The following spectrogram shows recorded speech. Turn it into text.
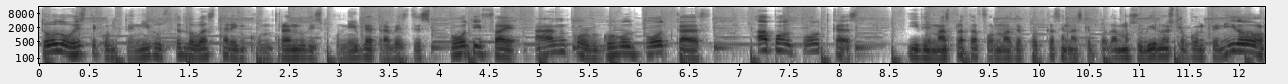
Todo este contenido usted lo va a estar encontrando disponible a través de Spotify, Anchor, Google Podcast, Apple Podcast y demás plataformas de podcast en las que podamos subir nuestro contenido.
